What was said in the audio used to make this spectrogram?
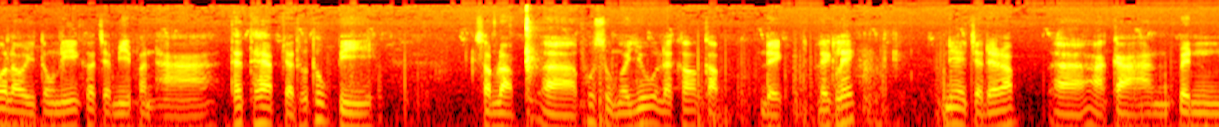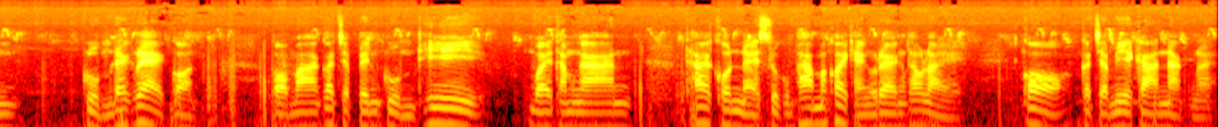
วกเราอยู่ตรงนี้ก็จะมีปัญหาแทบๆจะทุกๆปีสำหรับผู้สูงอายุและก็กับเด็กเล็กๆเนี่ยจะได้รับเอ่ออาการเป็นกลุ่มแรก ๆก่อน ต่อมาก็จะเป็นกลุ่มที่วัยทำงาน ถ้าคนไหนสุขภาพไม่ค่อยแข็งแรงเท่าไหร่ ก็ก็จะมีอาการหนักหน่อย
